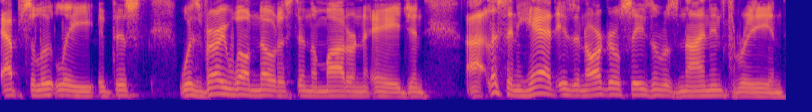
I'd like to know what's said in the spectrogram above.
absolutely this was very well noticed in the modern age. And uh, listen, he had his inaugural season was nine and three, and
